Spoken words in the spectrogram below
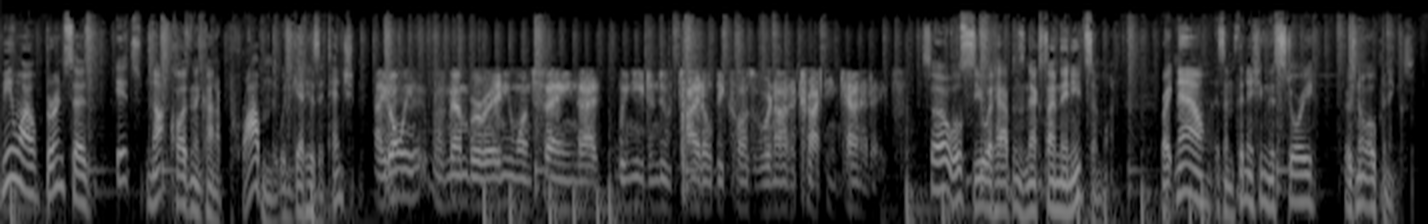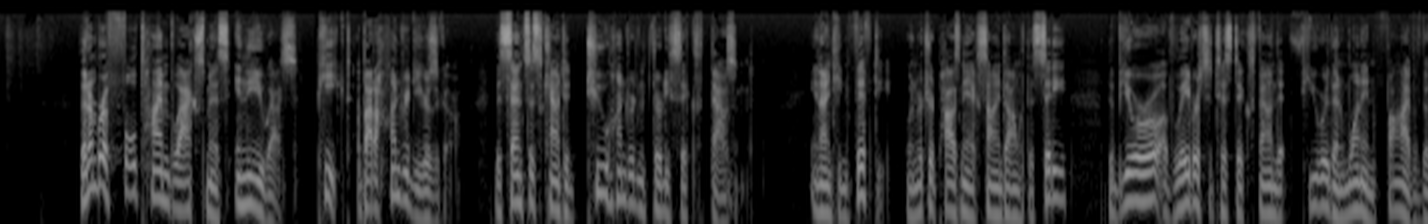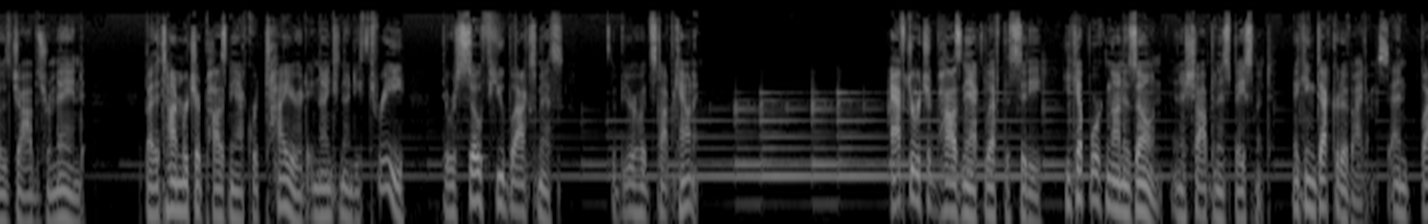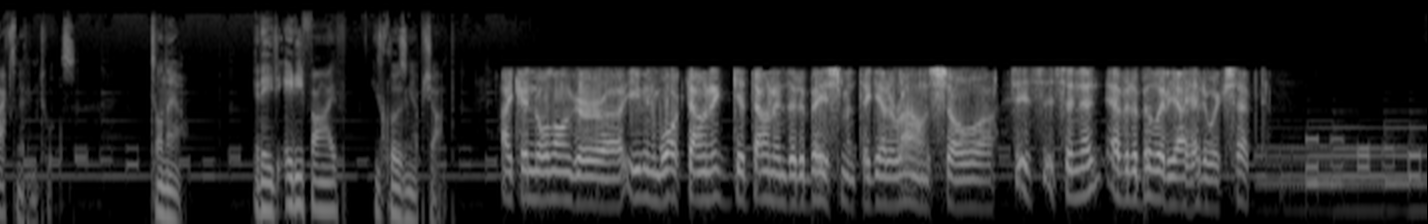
Meanwhile, Burns says it's not causing the kind of problem that would get his attention. I don't remember anyone saying that we need a new title because we're not attracting candidates. So we'll see what happens next time they need someone. Right now, as I'm finishing this story, there's no openings. The number of full time blacksmiths in the U.S. peaked about 100 years ago. The census counted 236,000. In 1950, when Richard Posniak signed on with the city, the Bureau of Labor Statistics found that fewer than one in five of those jobs remained. By the time Richard Posniak retired in 1993, there were so few blacksmiths, the Bureau had stopped counting. After Richard Posniak left the city, he kept working on his own in a shop in his basement, making decorative items and blacksmithing tools. Till now. At age 85, he's closing up shop. I can no longer uh, even walk down and get down into the basement to get around. So uh, it's it's an inevitability I had to accept.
